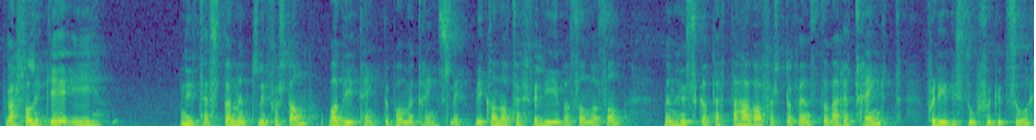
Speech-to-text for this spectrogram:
I hvert fall ikke i nytestamentlig forstand, hva de tenkte på med trengsler. Vi kan ha tøffe liv og sånn og sånn. Men husk at dette her var først og fremst å være trengt fordi de sto for Guds ord.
